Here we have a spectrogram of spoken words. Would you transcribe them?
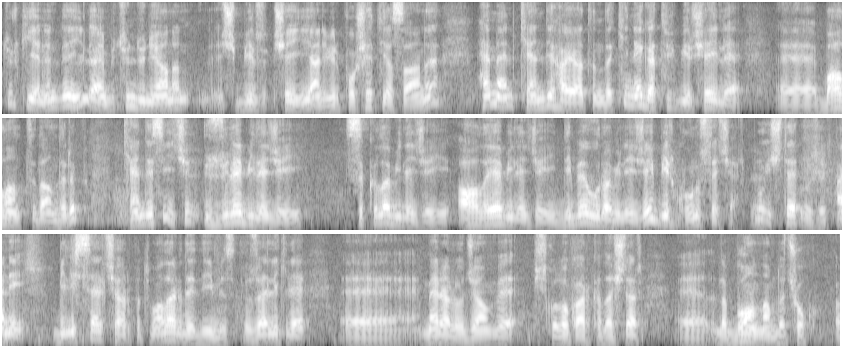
Türkiye'nin değil yani bütün dünyanın bir şeyi yani bir poşet yasağını hemen kendi hayatındaki negatif bir şeyle e, bağlantılandırıp kendisi için üzülebileceği, sıkılabileceği, ağlayabileceği, dibe vurabileceği bir konu seçer. Bu işte hani edilir. bilişsel çarpıtmalar dediğimiz özellikle e, Meral Hocam ve psikolog arkadaşlar e, bu anlamda çok e,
